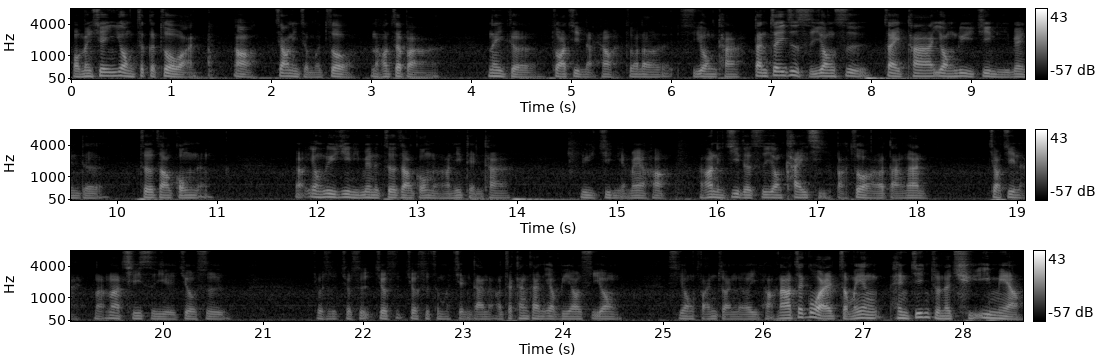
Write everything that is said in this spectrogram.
我们先用这个做完啊，教你怎么做，然后再把那个抓进来哈，抓到使用它。但这一次使用是在它用滤镜里面的遮罩功能啊，用滤镜里面的遮罩功能啊，你点它滤镜有没有哈？然后你记得是用开启，把做好的档案叫进来。那那其实也就是。就是就是就是就是这么简单的啊！再看看要不要使用使用反转而已哈。那再过来怎么样很精准的取一秒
